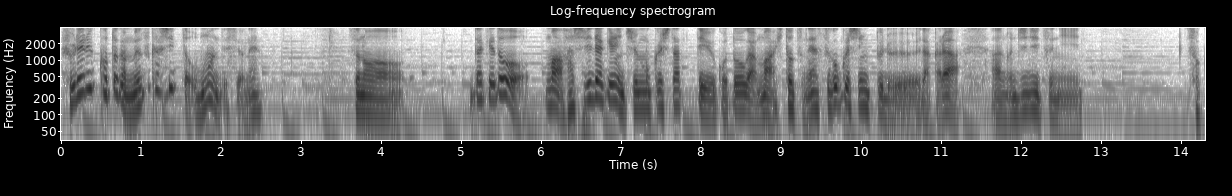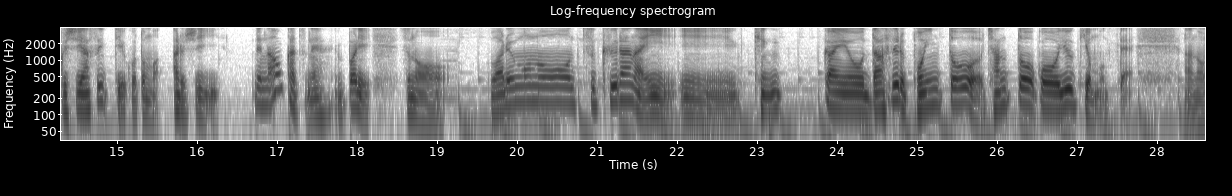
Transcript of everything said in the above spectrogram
う触れることが難しいと思うんですよね。そのだけどまあ走りだけに注目したっていうことがまあ一つねすごくシンプルだからあの事実に即しやすいっていうこともあるしでなおかつねやっぱりその悪者を作らない見解を出せるポイントをちゃんとこう勇気を持ってあの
